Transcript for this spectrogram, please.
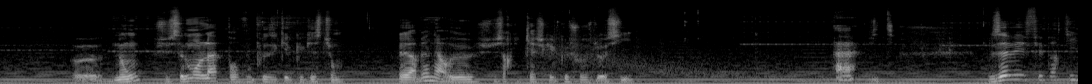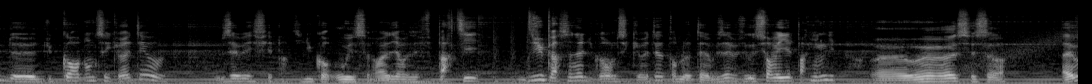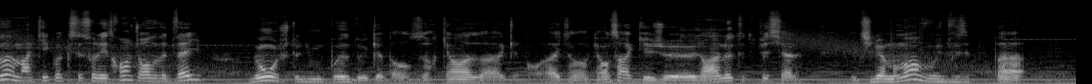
Euh, non. Je suis seulement là pour vous poser quelques questions. Il a l'air bien nerveux. Je suis sûr qu'il cache quelque chose lui aussi. Ah, vite. Vous avez fait partie de, du cordon de sécurité ou Vous avez fait partie du cordon... Oui, ça veut dire vous avez fait partie du personnel du cordon de sécurité autour de l'hôtel. Vous avez vous surveillé le parking? Euh, ouais, ouais, c'est ça. Avez-vous remarqué quoi que ce soit l'étrange durant votre veille? Non, je tenu mon poste de 14h15 à 15h45 et je j'ai rien noté de spécial. Est-il eu un moment vous,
